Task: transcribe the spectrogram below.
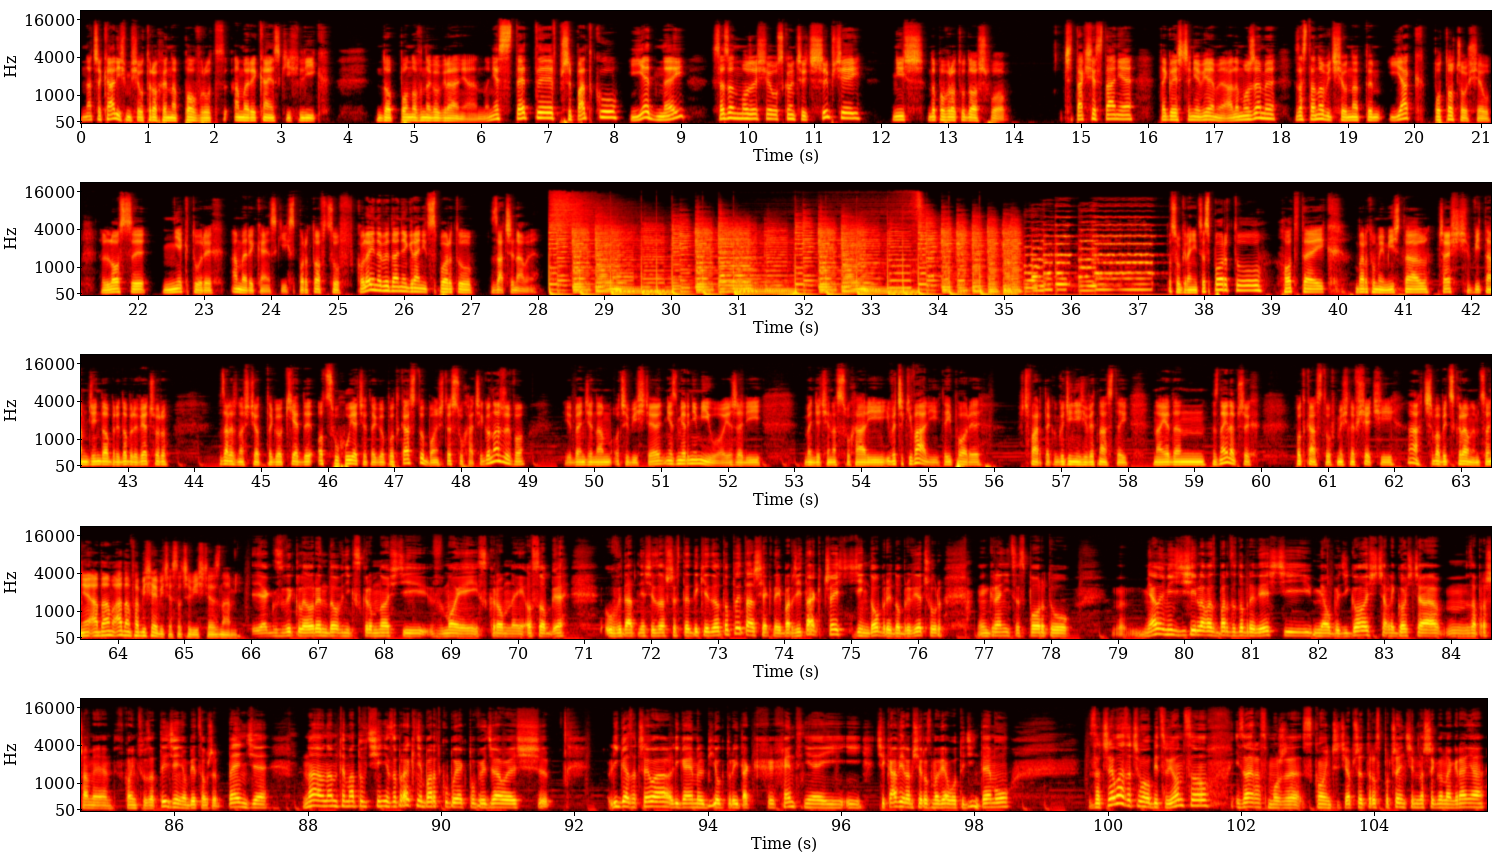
naczekaliśmy się trochę na powrót amerykańskich lig do ponownego grania. No niestety w przypadku jednej sezon może się skończyć szybciej niż do powrotu doszło. Czy tak się stanie? Tego jeszcze nie wiemy, ale możemy zastanowić się nad tym, jak potoczą się losy niektórych amerykańskich sportowców. Kolejne wydanie granic sportu. Zaczynamy. To są granice sportu, hot take, Bartłomiej Misztal. Cześć, witam, dzień dobry, dobry wieczór. W zależności od tego, kiedy odsłuchujecie tego podcastu, bądź też słuchacie go na żywo. Będzie nam oczywiście niezmiernie miło, jeżeli będziecie nas słuchali i wyczekiwali tej pory w czwartek o godzinie 19 na jeden z najlepszych podcastów, myślę, w sieci. A, trzeba być skromnym, co nie? Adam? Adam Fabisiewicz jest oczywiście z nami. Jak zwykle orędownik skromności w mojej skromnej osobie uwydatnia się zawsze wtedy, kiedy o to pytasz. Jak najbardziej tak. Cześć, dzień dobry, dobry wieczór. Granice sportu. Miałem mieć dzisiaj dla Was bardzo dobre wieści. Miał być gość, ale gościa mm, zapraszamy w końcu za tydzień. Obiecał, że będzie. No, nam tematów dzisiaj nie zabraknie, Bartku, bo jak powiedziałeś, liga zaczęła, liga MLB, o której tak chętnie i, i ciekawie nam się rozmawiało tydzień temu. Zaczęła, zaczęła obiecująco i zaraz może skończyć. Ja przed rozpoczęciem naszego nagrania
